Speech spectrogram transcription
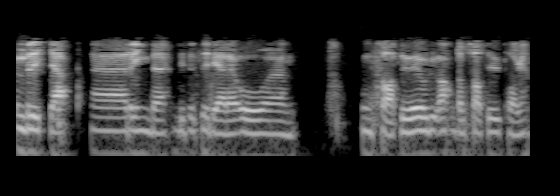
Ulrika eh, ringde lite tidigare och eh, hon sa att du, de sa att du är uttagen.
